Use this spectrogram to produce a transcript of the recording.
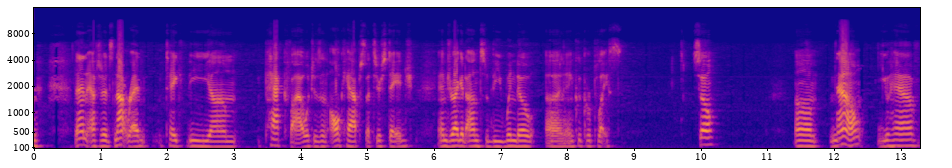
then, after it's not red, take the um, pack file, which is in all caps, that's your stage, and drag it onto the window uh, and click replace. So um, now you have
